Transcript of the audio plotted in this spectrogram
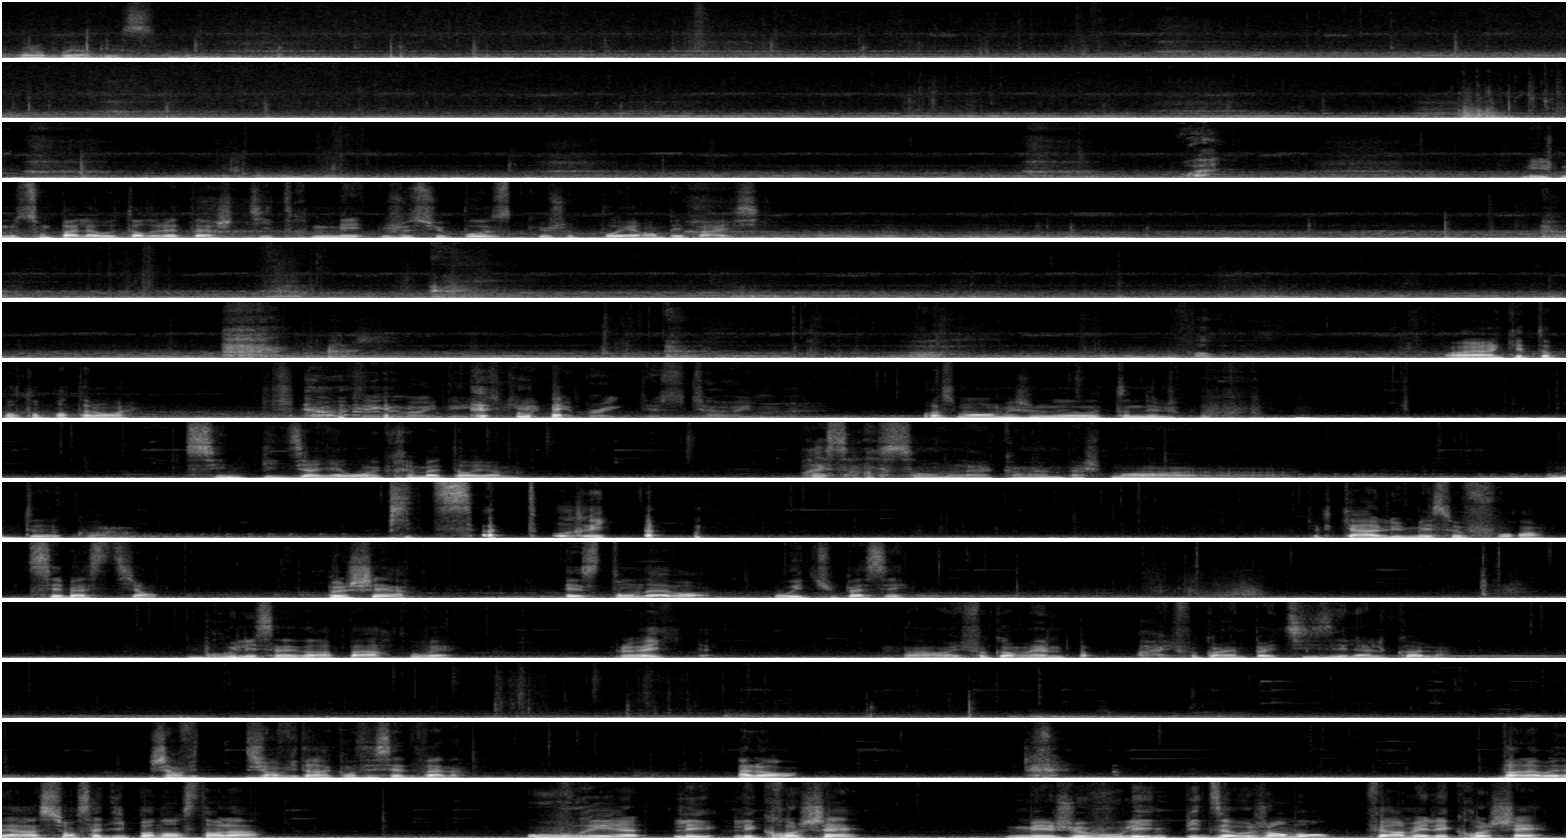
Dans la première pièce. Mes genoux ne sont pas à la hauteur de la tâche titre, mais je suppose que je pourrais ramper par ici. Ouais, inquiète-toi pour ton pantalon, ouais. Heureusement, mes genoux ont tenu le coup. C'est une pizzeria ou un crématorium? Après, ça ressemble là, quand même vachement euh, aux deux, quoi. Pizzatorium Quelqu'un a allumé ce four Sébastien Peu cher Est-ce ton œuvre? Où es-tu passé? Brûler, ça n'aidera pas à retrouver. Le mec... Non, il faut quand même pas... Ah, il faut quand même pas utiliser l'alcool. J'ai envie, de raconter cette vanne. Alors... Dans la modération, ça dit pendant ce temps-là... Ouvrir les, crochets, mais je voulais une pizza au jambon. Fermer les crochets.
